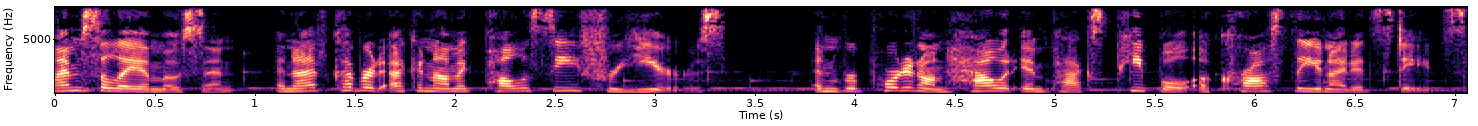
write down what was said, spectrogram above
I'm Saleha Mohsin, and I've covered economic policy for years and reported on how it impacts people across the United States.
